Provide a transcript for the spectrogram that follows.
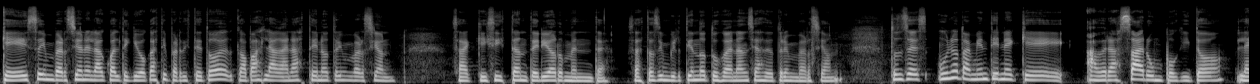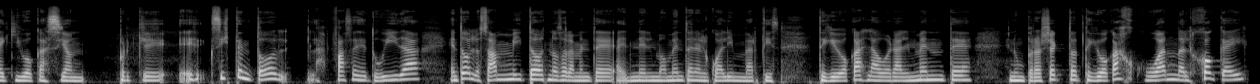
que esa inversión en la cual te equivocaste y perdiste todo, capaz la ganaste en otra inversión. O sea, que hiciste anteriormente. O sea, estás invirtiendo tus ganancias de otra inversión. Entonces, uno también tiene que abrazar un poquito la equivocación. Porque existen todas las fases de tu vida, en todos los ámbitos, no solamente en el momento en el cual invertís. Te equivocás laboralmente, en un proyecto, te equivocás jugando al hockey,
